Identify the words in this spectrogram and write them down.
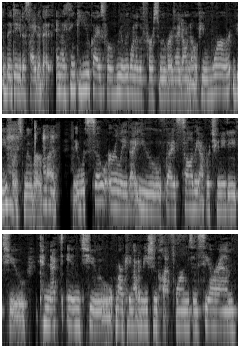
the data side of it. And I think you guys were really one of the first movers. I don't know if you were the first mover, mm-hmm. but it was so early that you guys saw the opportunity to connect into marketing automation platforms and CRM.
